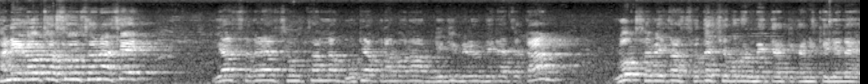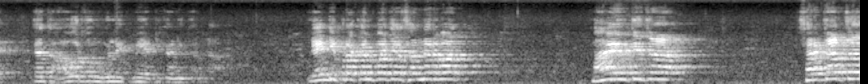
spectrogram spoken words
हाणेगावचं संस्थान असेल या सगळ्या संस्थांना मोठ्या प्रमाणावर निधी मिळवून देण्याचं काम लोकसभेचा सदस्य म्हणून मी त्या ठिकाणी केलेलं आहे. त्याचा आवर्जून उल्लेख मी या ठिकाणी करणार. लेंडी प्रकल्पाच्या संदर्भात महायुतीचा सरकारचं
